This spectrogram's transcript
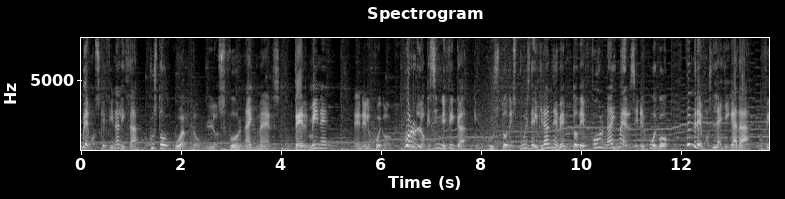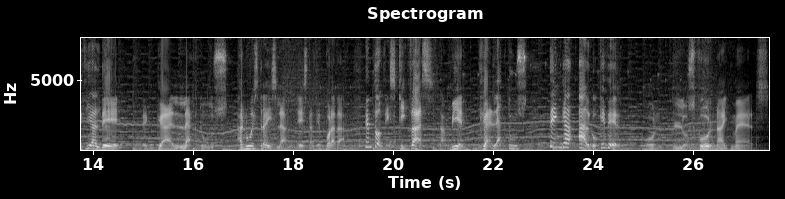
vemos que finaliza justo cuando los Fortnite terminen en el juego, por lo que significa que Justo después del gran evento de Four Nightmares en el juego, tendremos la llegada oficial de Galactus a nuestra isla esta temporada. Entonces, quizás también Galactus tenga algo que ver con los Four Nightmares.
